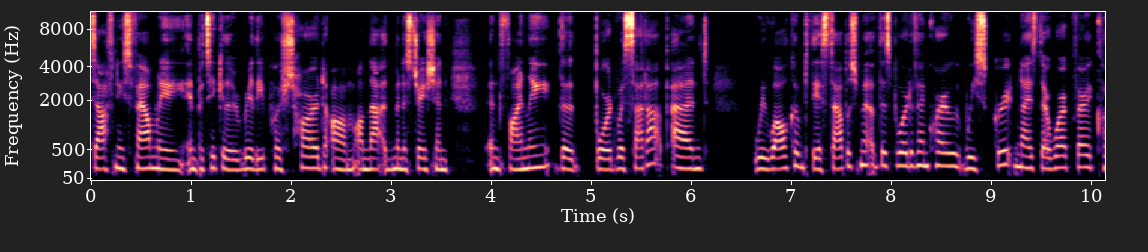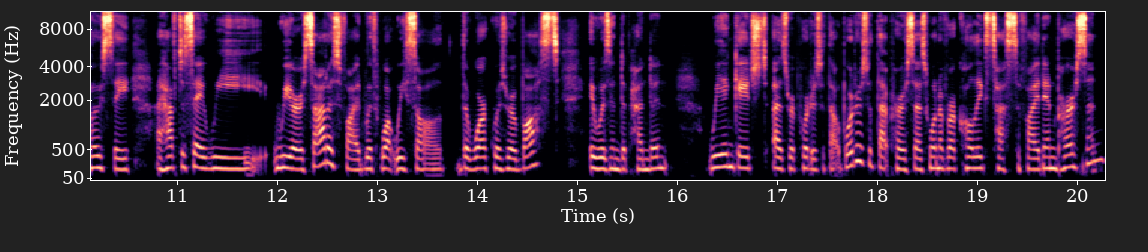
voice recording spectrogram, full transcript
Daphne's family, in particular, really pushed hard um, on that administration. And finally, the board was set up. And we welcomed the establishment of this board of inquiry. We scrutinized their work very closely. I have to say we we are satisfied with what we saw. The work was robust. It was independent. We engaged as Reporters Without Borders with that process. One of our colleagues testified in person,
